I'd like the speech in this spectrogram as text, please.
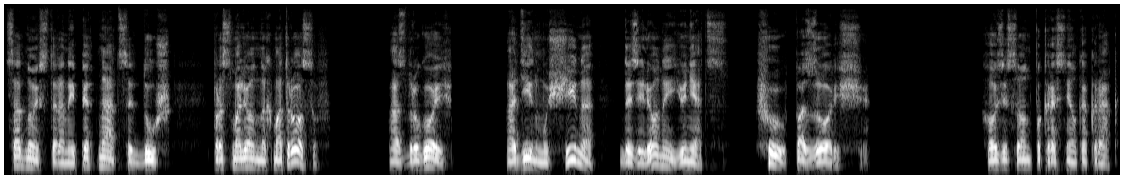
С одной стороны, пятнадцать душ просмоленных матросов, а с другой — один мужчина да зеленый юнец. Фу, позорище! Хозисон покраснел как рак.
